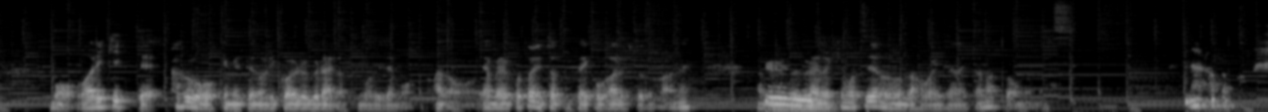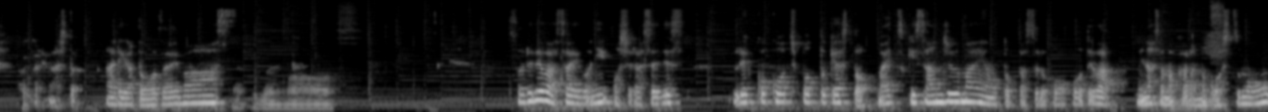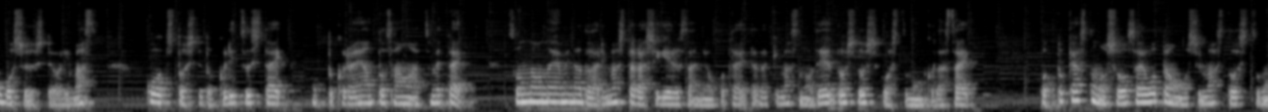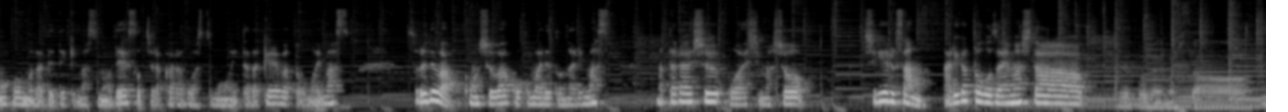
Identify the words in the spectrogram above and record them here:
もう割り切って覚悟を決めて乗り越えるぐらいのつもりでも、あの、辞めることにちょっと抵抗がある人とかはね、あのうんそれぐらいの気持ちで臨んだ方がいいんじゃないかなと思います。なるほど。はいわかりました。ありがとうございますあ。りがとうございます。それでは最後にお知らせです。売れっ子コーチポッドキャスト毎月30万円を突破する方法では皆様からのご質問を募集しております。コーチとして独立したい、もっとクライアントさんを集めたい、そんなお悩みなどありましたらしげるさんにお答えいただきますので、どしどしご質問ください。ポッドキャストの詳細ボタンを押しますと質問フォームが出てきますので、そちらからご質問をいただければと思います。それでは今週はここまでとなります。また来週お会いしましょう。しげるさん、ありがとうございました。ありがとうございました。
